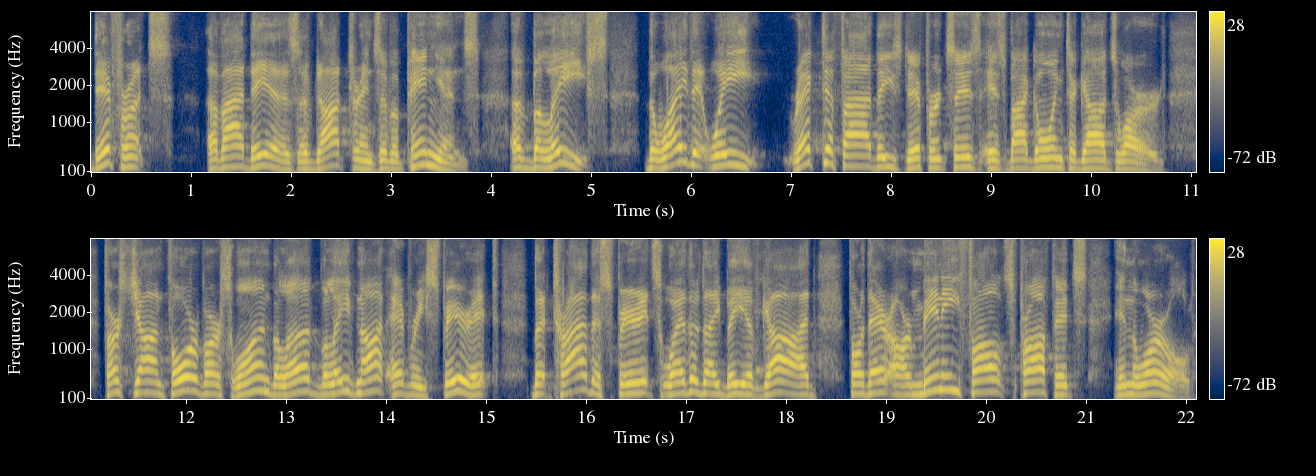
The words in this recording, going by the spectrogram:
difference of ideas, of doctrines, of opinions, of beliefs, the way that we rectify these differences is by going to God's word. First John 4, verse 1 Beloved, believe not every spirit, but try the spirits whether they be of God, for there are many false prophets in the world.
